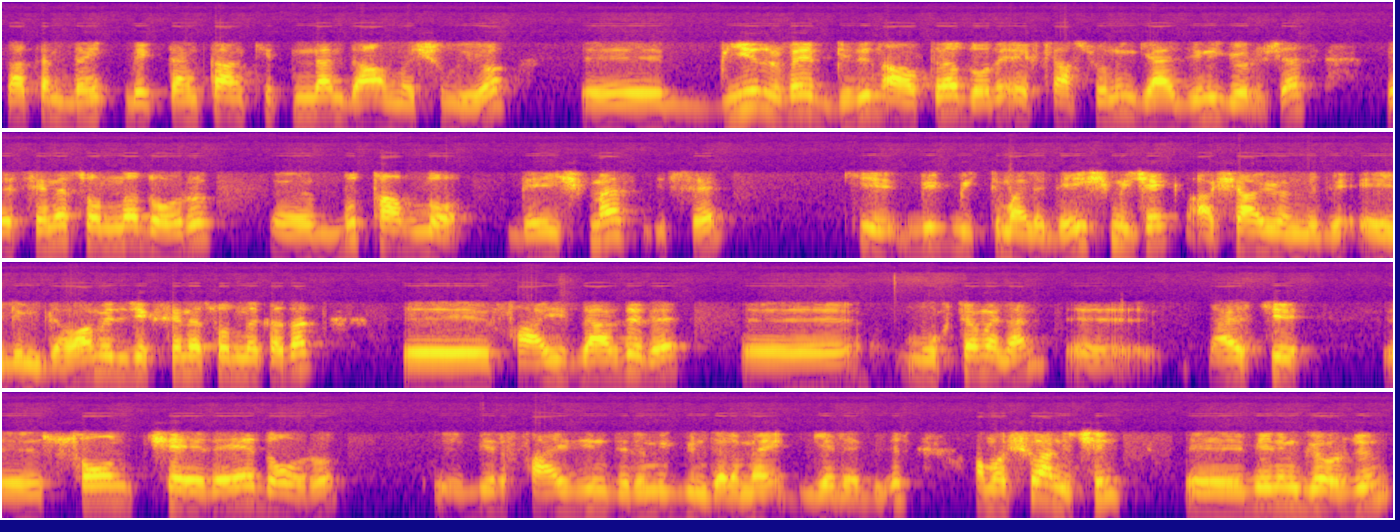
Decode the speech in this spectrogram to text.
zaten be- beklenti anketinden de anlaşılıyor. E, bir ve birin altına doğru enflasyonun geldiğini göreceğiz. Ve sene sonuna doğru e, bu tablo değişmez ise ki büyük bir ihtimalle değişmeyecek. Aşağı yönlü bir eğilim devam edecek sene sonuna kadar. E, faizlerde de e, muhtemelen e, belki e, son çeyreğe doğru e, bir faiz indirimi gündeme gelebilir. Ama şu an için e, benim gördüğüm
